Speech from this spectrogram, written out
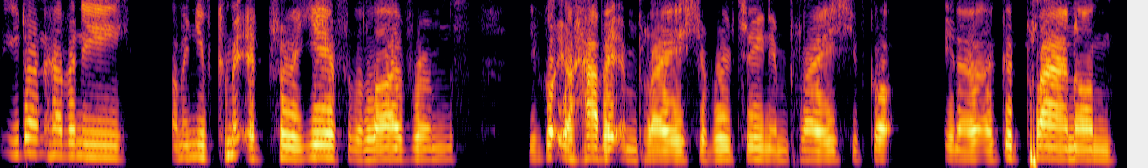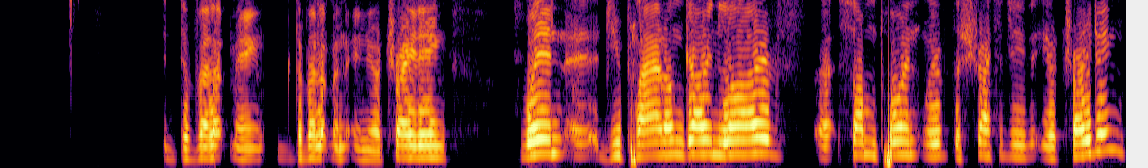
You don't have any. I mean, you've committed for a year for the live rooms. You've got your habit in place, your routine in place. You've got you know a good plan on development development in your trading. When uh, do you plan on going live at some point with the strategy that you're trading?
